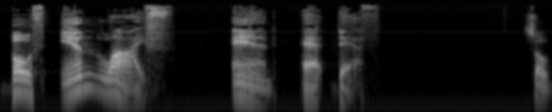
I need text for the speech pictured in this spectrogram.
both in life and at death. So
